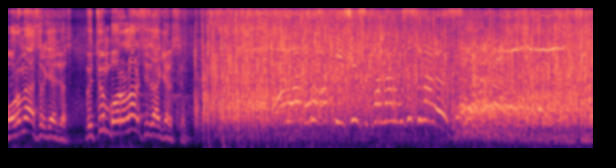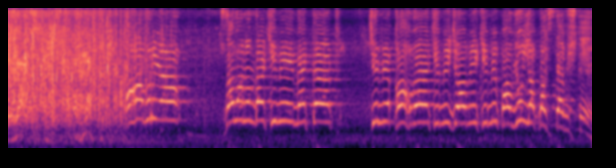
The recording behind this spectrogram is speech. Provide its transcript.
boru mu esirgeyeceğiz? Bütün borular size gelsin. Allah boru hattı için şükranlarımızı sunarız. Aha buraya zamanında kimi mektep, kimi kahve, kimi cami, kimi pavyon yapmak istemişti.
